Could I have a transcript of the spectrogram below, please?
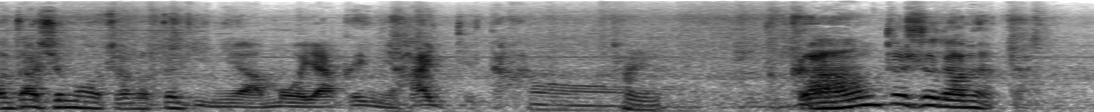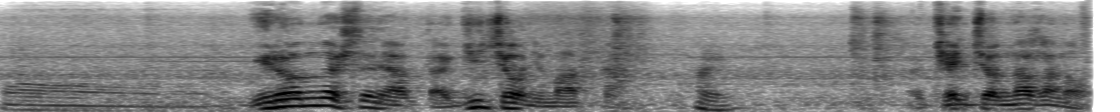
私もその時にはもう役員に入ってた。から、はい、ガーンとしてダメだった。いろんな人に会った。議長にも会った、はい、県庁の中の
